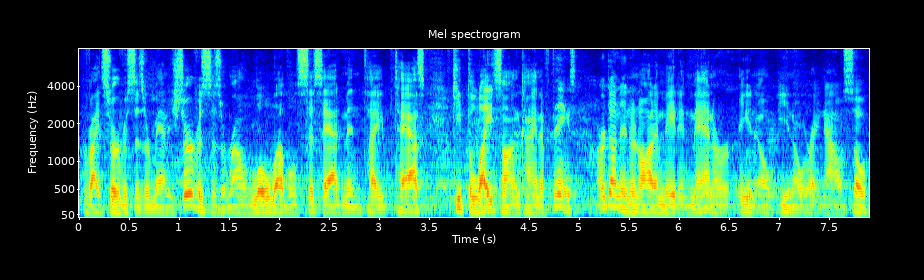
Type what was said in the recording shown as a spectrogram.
provide services or manage services around low-level sysadmin type tasks, keep the lights on kind of things, are done in an automated manner, you know, you know, right now. So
